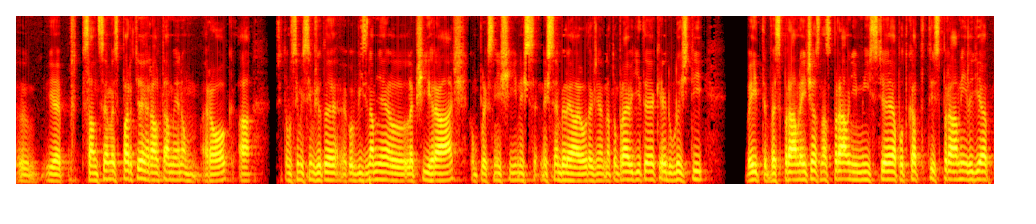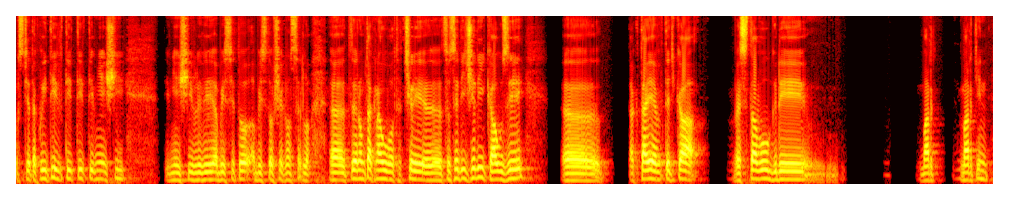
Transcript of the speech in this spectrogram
je psancem ve Spartě, hrál tam jenom rok a přitom si myslím, že to je jako významně lepší hráč, komplexnější, než, než jsem byl já, jo, takže na tom právě vidíte, jak je důležitý být ve správný čas na správném místě a potkat ty správný lidi a prostě takový ty, ty, ty, ty vnější ty vnější vlivy, aby si, to, aby si to všechno sedlo. E, to je jenom tak na úvod. Čili e, co se týče té tý kauzy, tak ta je teďka ve stavu, kdy Martin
